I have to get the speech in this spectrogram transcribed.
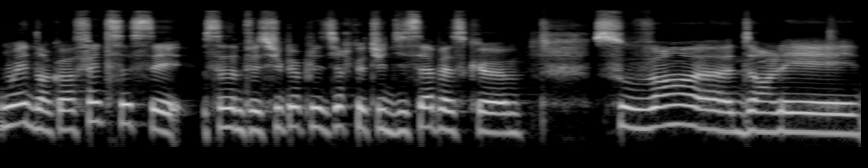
Ouais, donc en fait, ça c'est ça me fait super plaisir que tu dis ça parce que souvent euh, dans les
